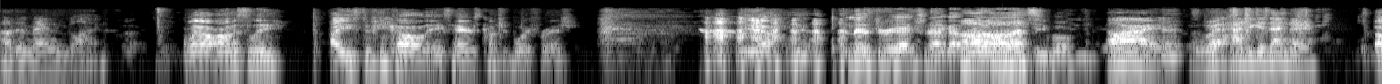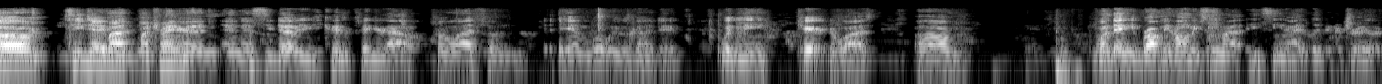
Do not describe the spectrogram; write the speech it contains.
of the Man in Black? Well, honestly, I used to be called Ace Harris Country Boy Fresh. Yeah. And that's the reaction I got from Hold a lot of people. All right. What, how'd you get that name? Um, TJ, my, my trainer in, in SCW, he couldn't figure out for the life of him what we was gonna do with me character wise. Um, one day he brought me home. He seen my he seen I had lived in a trailer.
